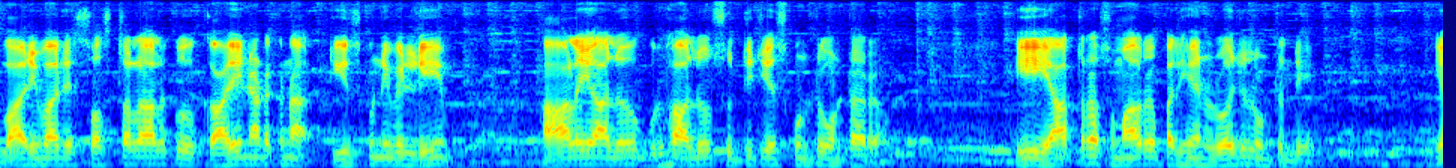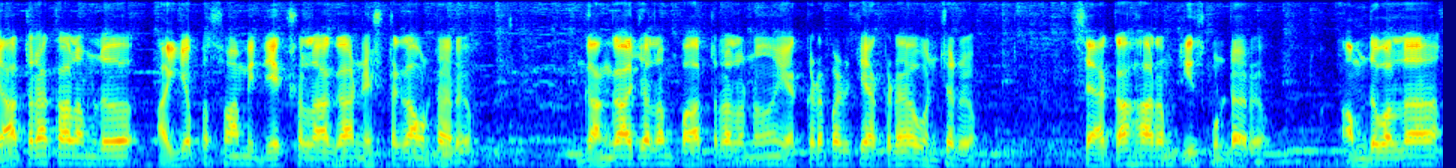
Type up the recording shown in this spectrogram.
వారి వారి స్వస్థలాలకు కాలినడకన తీసుకుని వెళ్ళి ఆలయాలు గృహాలు శుద్ధి చేసుకుంటూ ఉంటారు. ఈ యాత్ర సుమారు పదిహేను రోజులు ఉంటుంది. యాత్రాకాలంలో అయ్యప్ప స్వామి దీక్షలాగా నిష్టగా ఉంటారు. గంగాజలం పాత్రలను ఎక్కడ పడితే అక్కడ ఉంచరు. శాకాహారం తీసుకుంటారు. అందువల్ల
